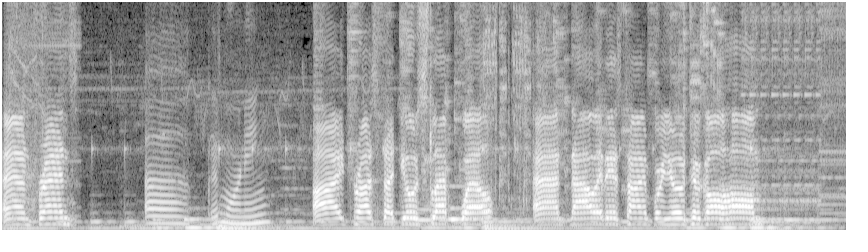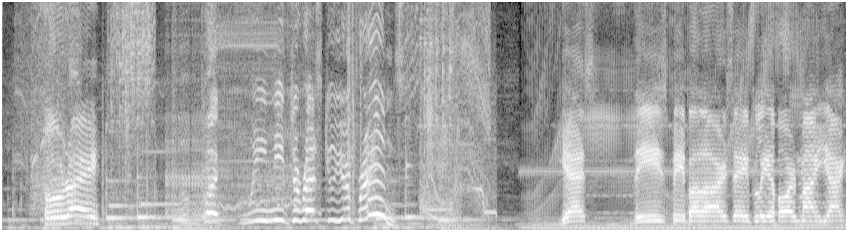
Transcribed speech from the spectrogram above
And friends, Uh, good morning. I trust that you slept well, and now it is time for you to go home. Hooray! But we need to rescue your friends. Yes, these people are safely aboard my yacht.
